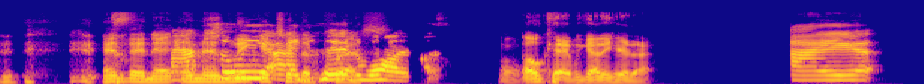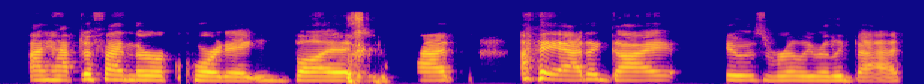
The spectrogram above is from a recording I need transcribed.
and then and then leak it to I the press. One. Oh. Okay, we got to hear that. I I have to find the recording, but I had a guy. It was really really bad,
